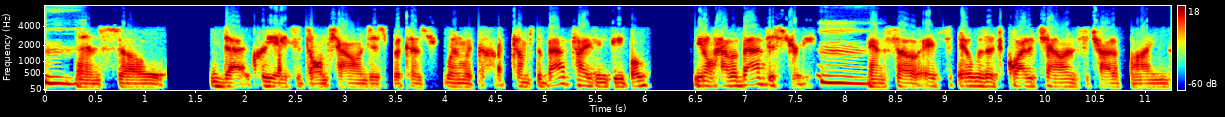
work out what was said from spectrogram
Mm. And so that creates its own challenges because when it comes to baptizing people, you don't have a baptistry. Mm. And so it's it was a, quite a challenge to try to find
